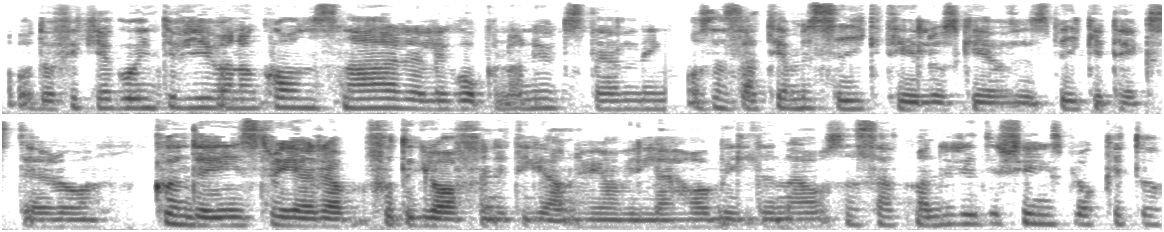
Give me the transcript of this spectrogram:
och då fick jag gå och intervjua någon konstnär eller gå på någon utställning och sen satte jag musik till och skrev speakertexter och kunde instruera fotografen lite grann hur jag ville ha bilderna och sen satt man i redigeringsblocket och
